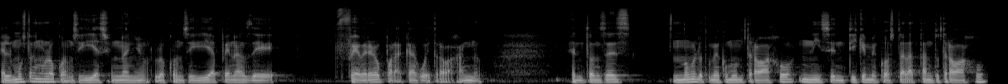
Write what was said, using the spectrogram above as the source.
El Mustang no lo conseguí hace un año, lo conseguí apenas de febrero para acá, güey, trabajando. Entonces, no me lo tomé como un trabajo, ni sentí que me costara tanto trabajo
